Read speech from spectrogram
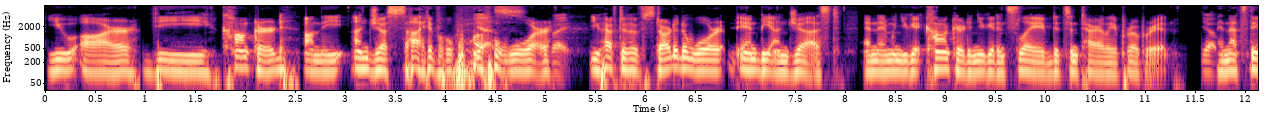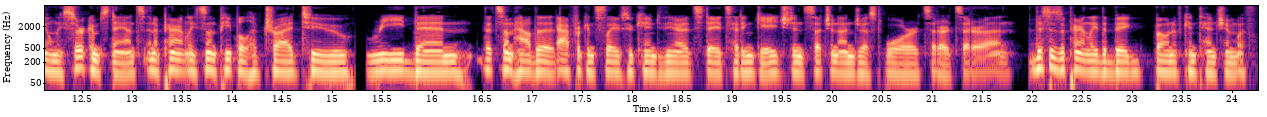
you are the conquered on the unjust side of a, yes, war. Right. You have to have started a war and be unjust. And then when you get conquered and you get enslaved, it's entirely appropriate. Yep. And that's the only circumstance. And apparently some people have tried to read then that somehow the African slaves who came to the United States had engaged in such an unjust war, et cetera, et cetera. And this is apparently the big bone of contention with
